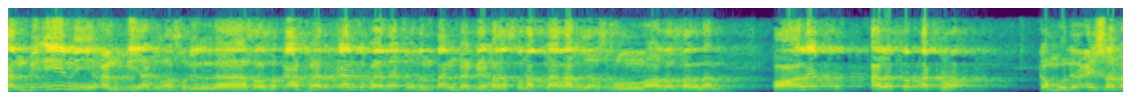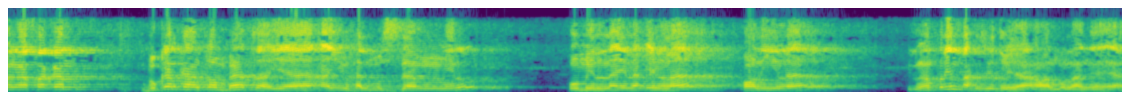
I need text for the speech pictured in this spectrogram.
anbi'ini an qiyam Rasulullah sallallahu kabarkan kepadaku tentang bagaimana salat malamnya Rasulullah sallallahu alaihi wasallam. Qalat ala taqra Kemudian Aisyah mengatakan bukankah engkau membaca ya ayyuhal muzammil Qumil laila illa qalila. Dengan perintah di situ ya awal mulanya ya.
